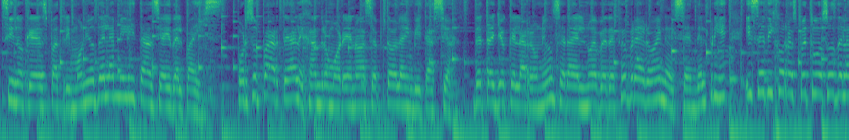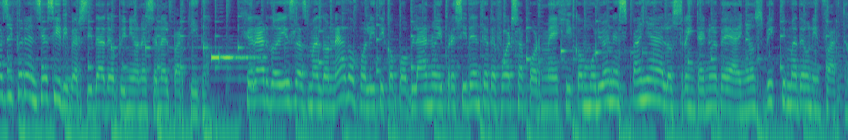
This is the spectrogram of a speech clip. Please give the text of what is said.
sino que es patrimonio de la militancia y del país. Por su parte, Alejandro Moreno aceptó la invitación. Detalló que la reunión será el 9 de febrero en el CEN del PRI y se dijo respetuoso de las diferencias y diversidad de opiniones en el partido. Gerardo Islas Maldonado, político poblano y presidente de Fuerza por México, murió en España a los 39 años, víctima de un infarto.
